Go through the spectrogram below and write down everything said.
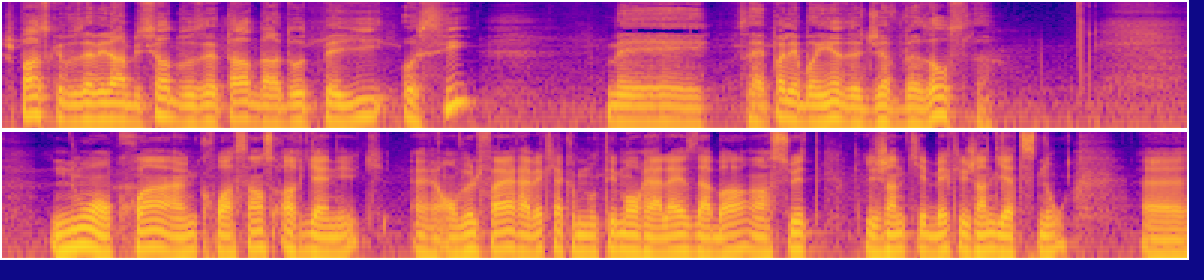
Je pense que vous avez l'ambition de vous étendre dans d'autres pays aussi, mais vous n'avez pas les moyens de Jeff Bezos, là. Nous, on croit à une croissance organique. Euh, on veut le faire avec la communauté montréalaise d'abord, ensuite les gens de Québec, les gens de Gatineau. Euh,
